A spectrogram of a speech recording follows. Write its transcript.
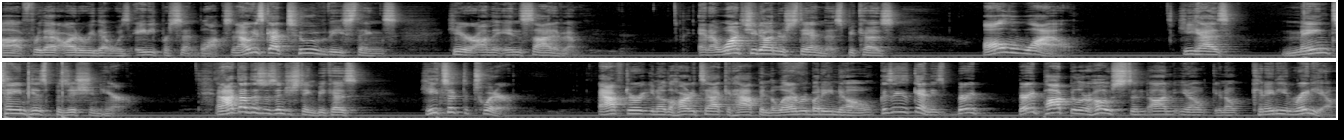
uh, for that artery that was 80% blocked. So now he's got two of these things here on the inside of him. And I want you to understand this because all the while, he has maintained his position here. And I thought this was interesting because he took to Twitter after, you know, the heart attack had happened to let everybody know because again, he's very very popular host and on you know you know Canadian radio.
